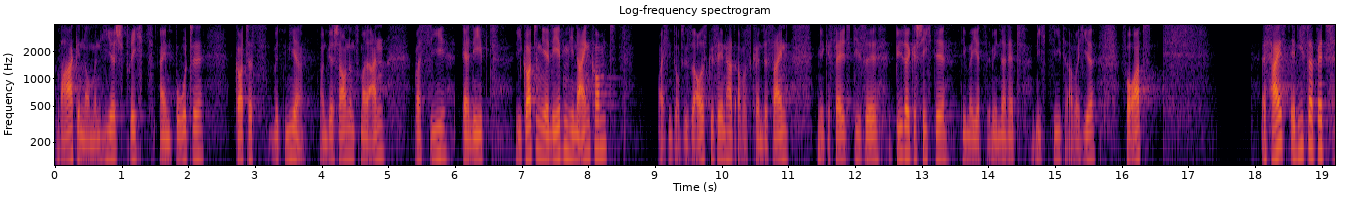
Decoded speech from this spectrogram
wahrgenommen, hier spricht ein Bote Gottes mit mir. Und wir schauen uns mal an, was sie erlebt, wie Gott in ihr Leben hineinkommt. Ich weiß nicht, ob sie so ausgesehen hat, aber es könnte sein. Mir gefällt diese Bildergeschichte, die man jetzt im Internet nicht sieht, aber hier vor Ort. Es heißt, Elisabeth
